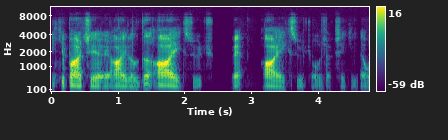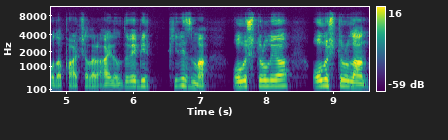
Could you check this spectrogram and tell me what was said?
iki parçaya ayrıldı. a eksi 3 ve a eksi 3 olacak şekilde. O da parçalara ayrıldı ve bir prizma oluşturuluyor. Oluşturulan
